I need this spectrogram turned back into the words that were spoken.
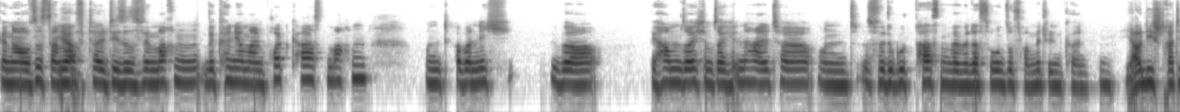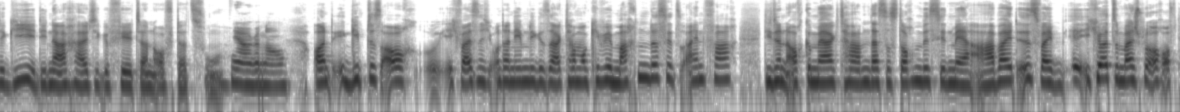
Genau, es ist dann ja. oft halt dieses, wir machen, wir können ja mal einen Podcast machen und aber nicht über wir haben solche und solche Inhalte und es würde gut passen, wenn wir das so und so vermitteln könnten. Ja, und die Strategie, die nachhaltige, fehlt dann oft dazu. Ja, genau. Und gibt es auch, ich weiß nicht, Unternehmen, die gesagt haben, okay, wir machen das jetzt einfach, die dann auch gemerkt haben, dass es doch ein bisschen mehr Arbeit ist? Weil ich höre zum Beispiel auch oft,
